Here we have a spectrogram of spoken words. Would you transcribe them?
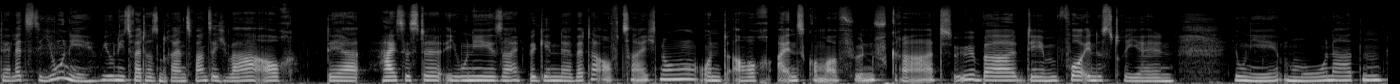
Der letzte Juni, Juni 2023, war auch der heißeste Juni seit Beginn der Wetteraufzeichnungen und auch 1,5 Grad über dem vorindustriellen Juni-Monaten.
